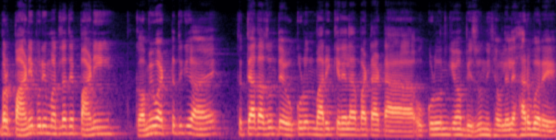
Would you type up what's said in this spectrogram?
बरं पाणीपुरीमधलं ते पाणी कमी वाटतं की काय? तर त्यात अजून ते उकडून बारीक केलेला बटाटा उकडून किंवा भिजून ठेवलेले हरभरे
